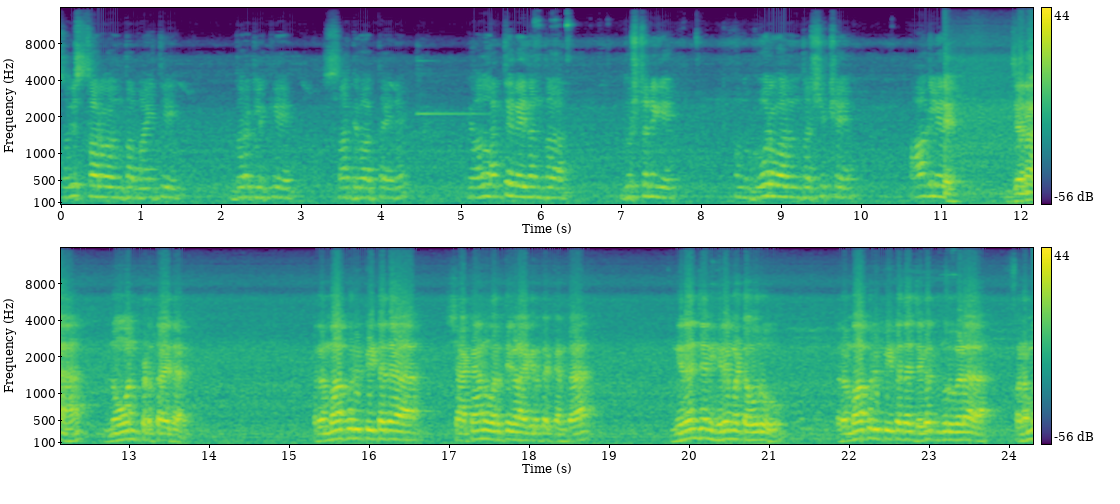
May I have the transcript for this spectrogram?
ಸವಿಸ್ತಾರವಾದಂಥ ಮಾಹಿತಿ ದೊರಕಲಿಕ್ಕೆ ಸಾಧ್ಯವಾಗ್ತಾ ಇದೆ. ಯಾವುದೋ ಹತ್ಯೆಗೈದಂಥ ದುಷ್ಟನಿಗೆ ಒಂದು ಘೋರವಾದಂಥ ಶಿಕ್ಷೆ ಆಗಲೇ ಜನ ನೋವನ್ನು ಪಡ್ತಾ ಇದ್ದಾರೆ. ರಂಭಾಪುರಿ ಪೀಠದ ಶಾಖಾನುವರ್ತಿಗಳಾಗಿರ್ತಕ್ಕಂಥ ನಿರಂಜನ್ ಹಿರೇಮಠ ಅವರು ರಂಭಾಪುರಿ ಪೀಠದ ಜಗದ್ಗುರುಗಳ ಪರಮ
